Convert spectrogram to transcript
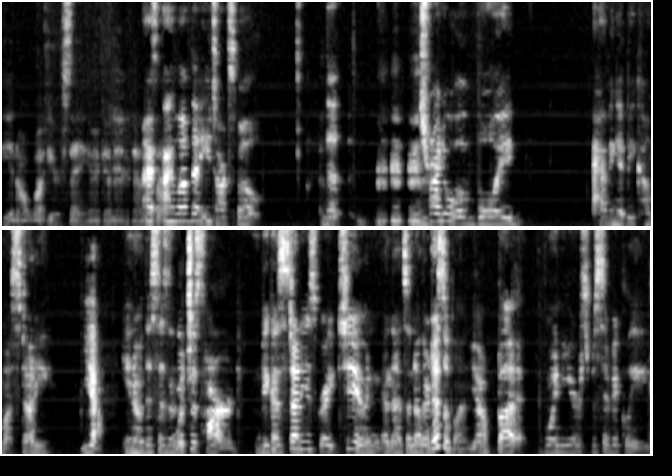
you know what you're saying again and again I, so I love that he talks about the try to avoid having it become a study. yeah You know, this isn't which is hard because study is great too, and, and that's another discipline. Yeah. But when you're specifically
